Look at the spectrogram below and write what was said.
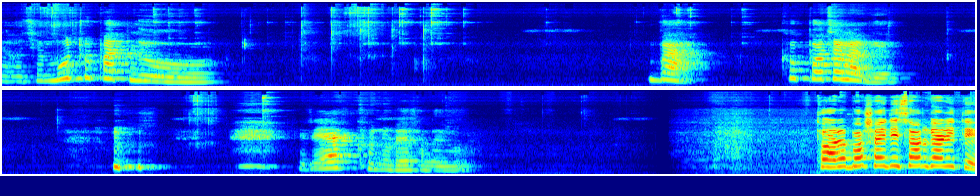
হচ্ছে পাতলু। বাহ, খুব পচা লাগে। এটা এক্ষণ উড়ে ফেলাইব। তোরে বসাই দিস ওর গাড়িতে।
